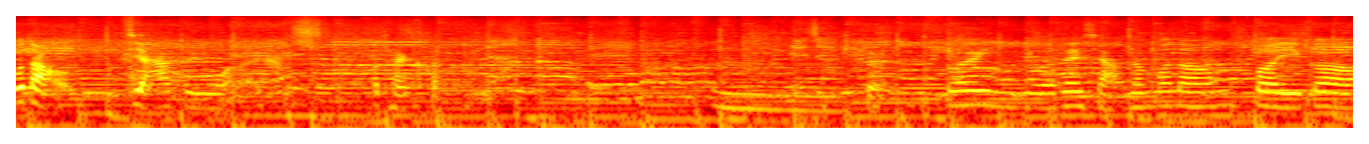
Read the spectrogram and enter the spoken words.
舞蹈家对于我来说不太可能。嗯，对，所以我在想，能不能做一个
